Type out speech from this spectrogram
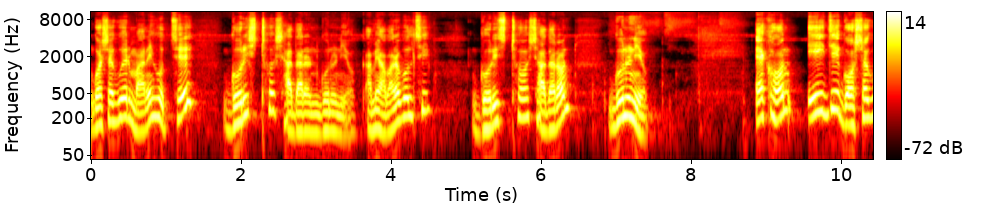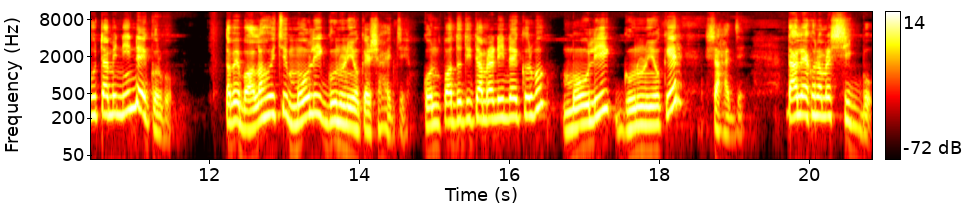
গসাগু এর মানে হচ্ছে গরিষ্ঠ সাধারণ গুণনীয়ক আমি আবারও বলছি, গরিষ্ঠ সাধারণ গুণনীয়ক এখন এই যে গসাগুটা আমি নির্ণয় করব তবে বলা হয়েছে মৌলিক গুণনীয়কের সাহায্যে। কোন পদ্ধতিতে আমরা নির্ণয় করব? মৌলিক গুণনীয়কের সাহায্যে। তাহলে এখন আমরা শিখব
